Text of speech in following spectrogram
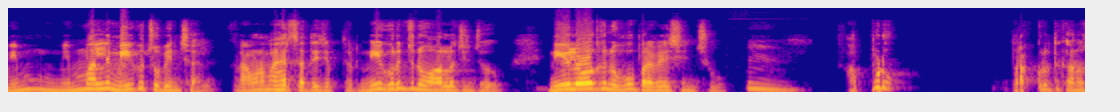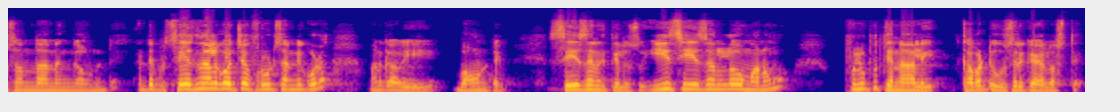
మిమ్ మిమ్మల్ని మీకు చూపించాలి. రమణ మహర్షి అదే చెప్తారు. నీ గురించి నువ్వు ఆలోచించు. నీలోకి నువ్వు ప్రవేశించు. అప్పుడు ప్రకృతికి అనుసంధానంగా ఉంటే అంటే ఇప్పుడు సీజనల్గా వచ్చే ఫ్రూట్స్ అన్నీ కూడా మనకు అవి బాగుంటాయి. సీజన్కి తెలుసు. ఈ సీజన్లో మనం పులుపు తినాలి కాబట్టి ఉసిరికాయలు వస్తాయి.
